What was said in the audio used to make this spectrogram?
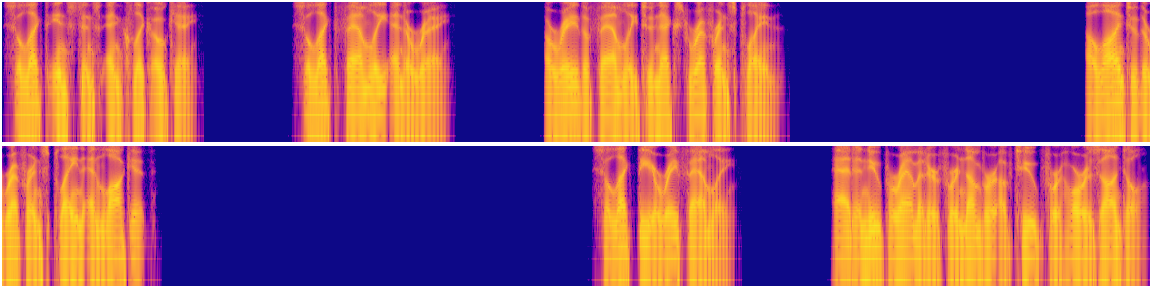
Select instance and click OK. Select family and array. Array the family to next reference plane. Align to the reference plane and lock it. Select the array family. Add a new parameter for number of tube for horizontal.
